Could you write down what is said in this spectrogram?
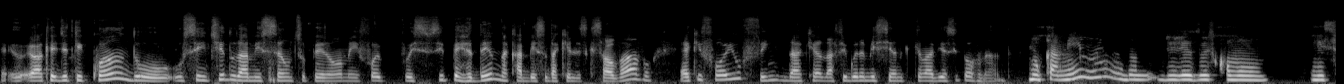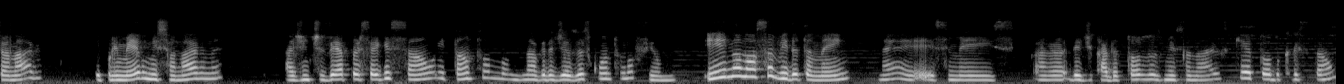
eu acredito que quando o sentido da missão do super-homem foi, foi, se perdendo na cabeça daqueles que salvavam, é que foi o fim daquela da figura messiânica que ela havia se tornado. No caminho né, de Jesus como missionário, o primeiro missionário, né? A gente vê a perseguição e tanto na vida de Jesus quanto no filme. E na nossa vida também, né? Esse mês dedicado a todos os missionários, que é todo cristão,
